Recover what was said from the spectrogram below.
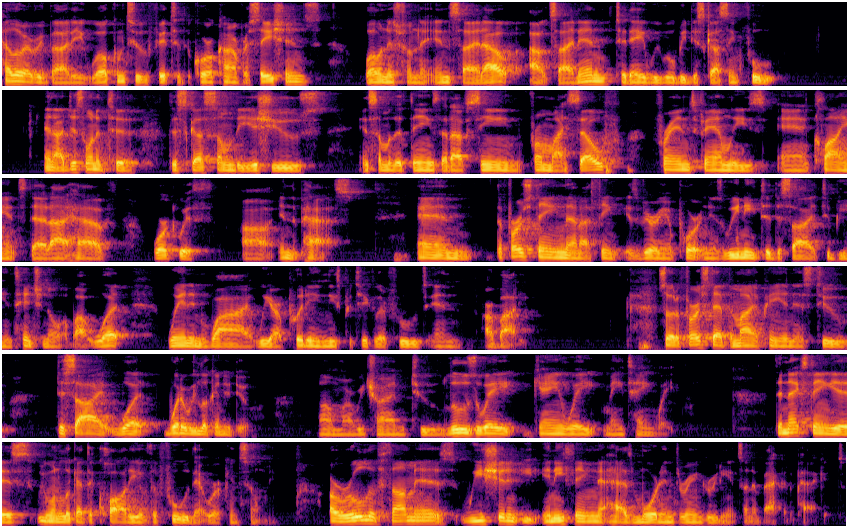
Hello, everybody. Welcome to Fit to the Core Conversations, Wellness from the Inside Out, Outside In. Today, we will be discussing food. And I just wanted to discuss some of the issues and some of the things that I've seen from myself, friends, families, and clients that I have worked with uh, in the past. And the first thing that I think is very important is we need to decide to be intentional about what when and why we are putting these particular foods in our body. So the first step, in my opinion, is to decide what what are we looking to do. Um, are we trying to lose weight, gain weight, maintain weight? The next thing is we want to look at the quality of the food that we're consuming. A rule of thumb is we shouldn't eat anything that has more than three ingredients on the back of the packet.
